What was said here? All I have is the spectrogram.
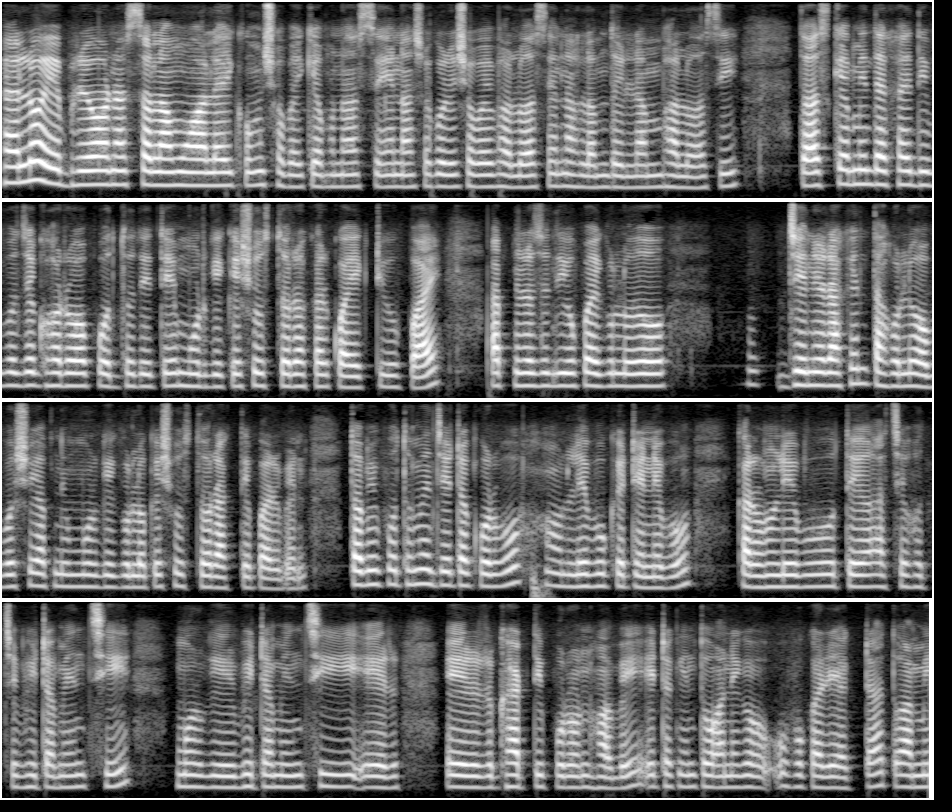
হ্যালো এভরিওয়ান, আসসালামু আলাইকুম। সবাই কেমন আছেন? আশা করি সবাই ভালো আছেন। আলহামদুলিল্লাহ ভালো আছি। তো আজকে আমি দেখাই দিব যে ঘরোয়া পদ্ধতিতে মুরগিকে সুস্থ রাখার কয়েকটি উপায়। আপনারা যদি উপায়গুলো জেনে রাখেন, তাহলে অবশ্যই আপনি মুরগিগুলোকে সুস্থ রাখতে পারবেন। তো আমি প্রথমে যেটা করব, লেবু কেটে নেব। কারণ লেবুতে আছে হচ্ছে ভিটামিন সি। মুরগির ভিটামিন সি এর এর ঘাটতি পূরণ হবে। এটা কিন্তু অনেক উপকারী একটা। তো আমি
